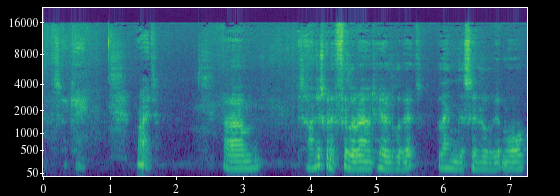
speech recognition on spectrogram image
That's okay. Right, um, so I'm just going to fiddle around here a little bit, blend this in a little bit more.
